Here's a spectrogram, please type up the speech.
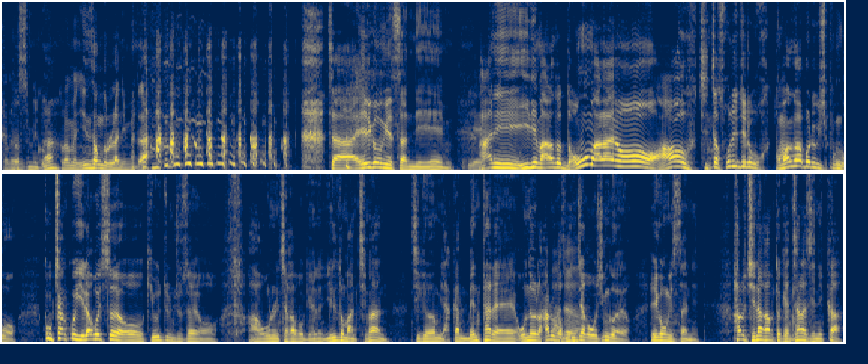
그렇습니다. 그, 러면 인성 논란입니다. 자, 1014님. 예. 아니, 일이 많아도 너무 많아요. 아우, 진짜 소리 지르고 확 도망가 버리고 싶은 거. 꾹 참고 일하고 있어요. 기운 좀 주세요. 아, 오늘 제가 보기에는 일도 많지만 지금 약간 멘탈에 오늘 하루가 맞아요. 문제가 오신 거예요. 1014님. 하루 지나가면 또 괜찮아지니까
